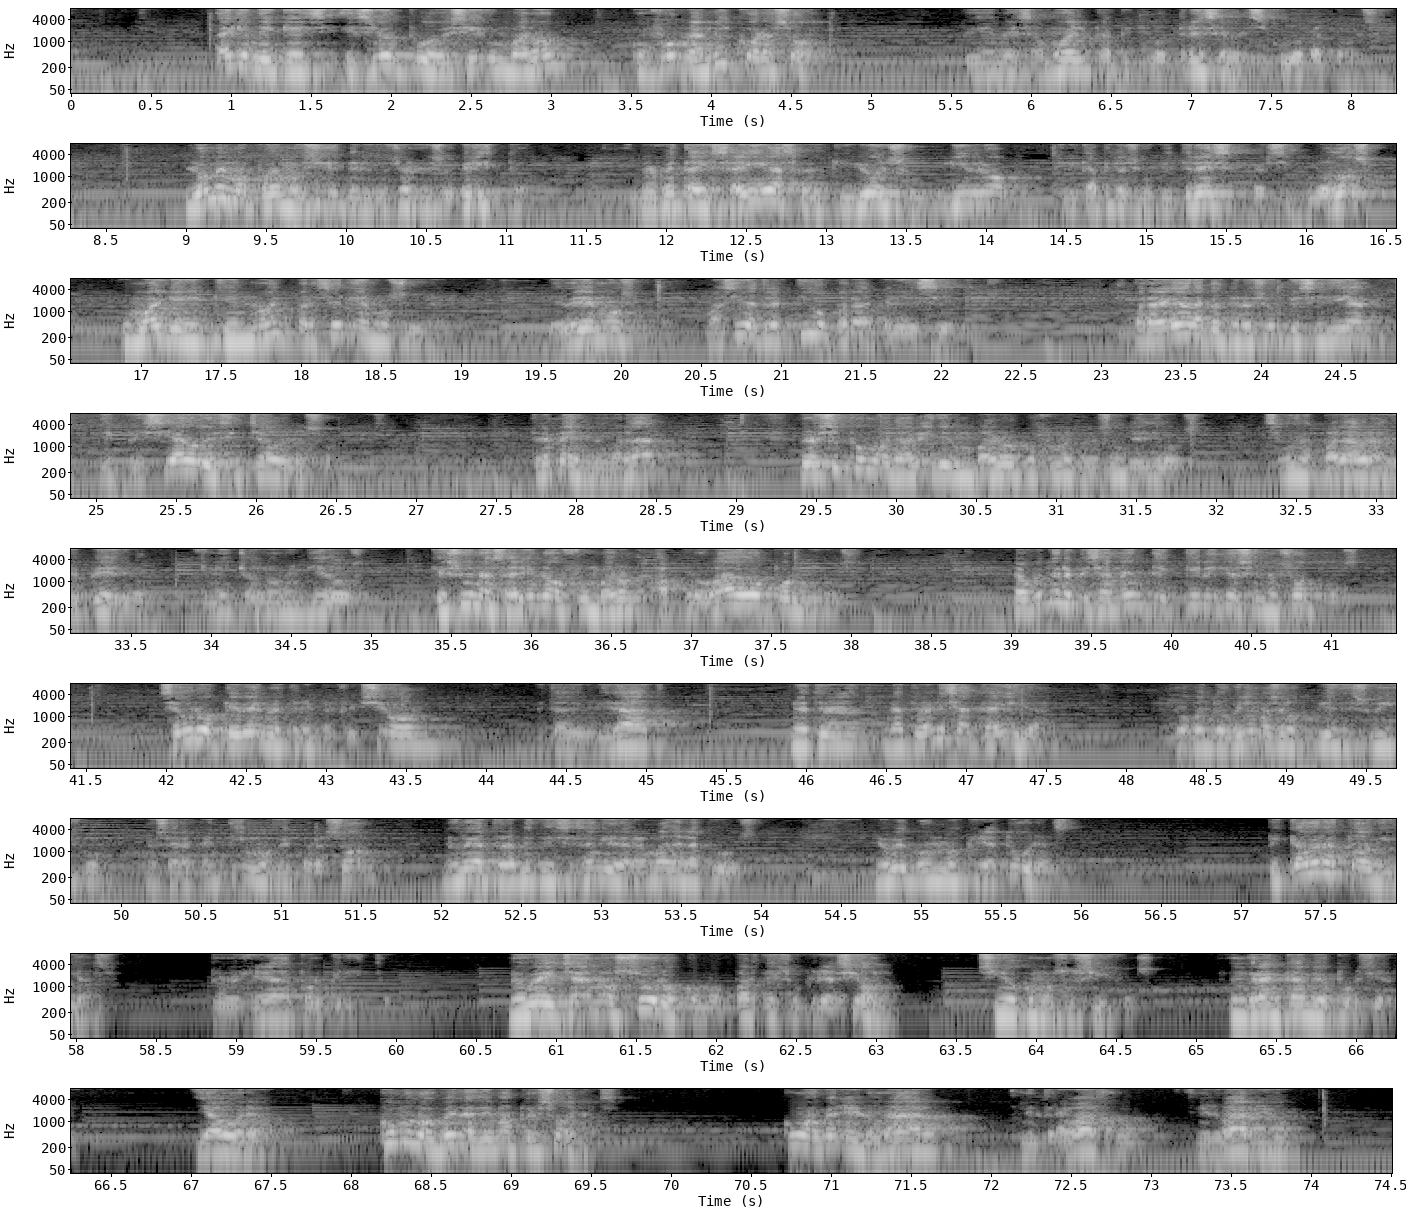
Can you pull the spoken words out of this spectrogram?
Alguien de que el Señor pudo decir, un varón conforme a mi corazón. Pídeme Samuel capítulo 13, versículo 14. Lo mismo podemos decir del Señor Jesucristo. El profeta Isaías lo escribió en su libro, en el capítulo 53, versículo 2, como alguien en quien no hay parecer ni hermosura. Le veremos más inatractivo para que le deseemos. Para llegar a continuación que sería despreciado y desechado de los hombres. Tremendo, ¿verdad? Pero así como David era un valor conforme al corazón de Dios, según las palabras de Pedro en Hechos 2.22, Jesús Nazareno fue un varón aprobado por Dios. La cuestión es especialmente qué ve Dios en nosotros. Seguro que ve nuestra imperfección, nuestra debilidad, nuestra naturaleza caída. Pero cuando venimos a los pies de su Hijo, nos arrepentimos de corazón, nos ve a través de esa sangre derramada en la cruz. Nos ve como unas criaturas, pecadoras todavía, pero regeneradas por Cristo. Nos ve ya no solo como parte de su creación, sino como sus hijos. Un gran cambio, por cierto. Y ahora, ¿cómo nos ven las demás personas? ¿Cómo nos ven en el hogar, en el trabajo, en el barrio?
